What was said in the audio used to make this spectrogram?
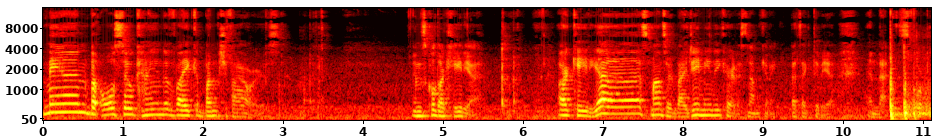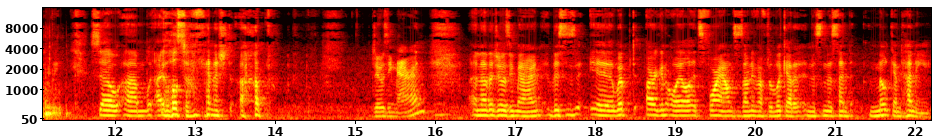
man, but also kind of like a bunch of flowers. And it's called Arcadia. Arcadia, sponsored by Jamie Lee Curtis. No, I'm kidding. That's Activia. And that is for pooping. So um, I also finished up Josie Maran. Another Josie Maran. This is uh, whipped argan oil. It's four ounces. I don't even have to look at it. And it's in the scent milk and honey.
